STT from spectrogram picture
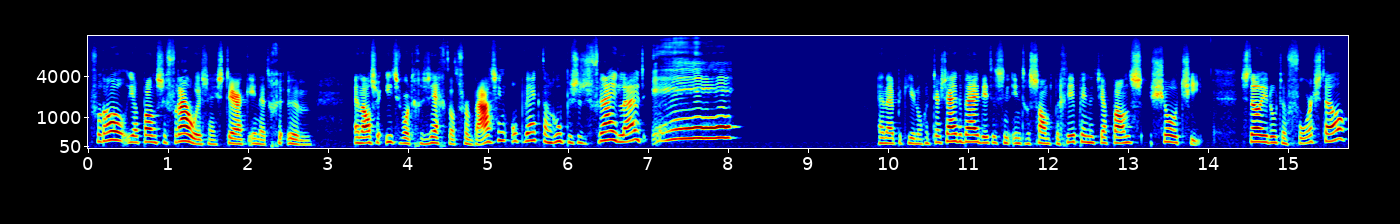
Vooral Japanse vrouwen zijn sterk in het geum. En als er iets wordt gezegd dat verbazing opwekt, dan roepen ze dus vrij luid: eh. En heb ik hier nog een terzijde bij. Dit is een interessant begrip in het Japans, shochi. Stel je doet een voorstel.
